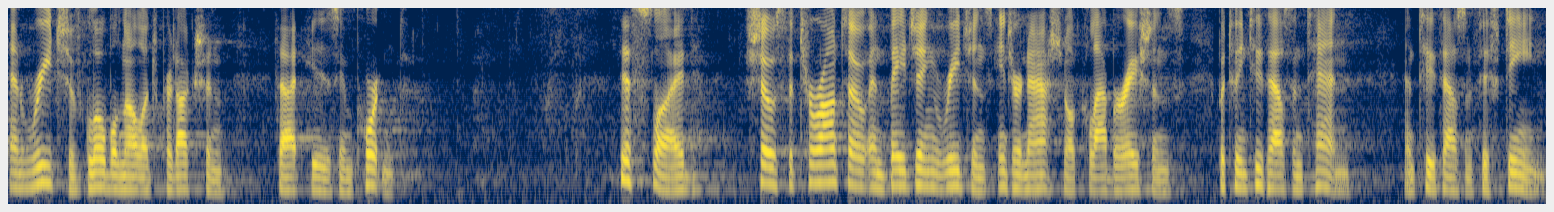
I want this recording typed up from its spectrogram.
and reach of global knowledge production that is important. This slide shows the Toronto and Beijing region's international collaborations between 2010 and 2015,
